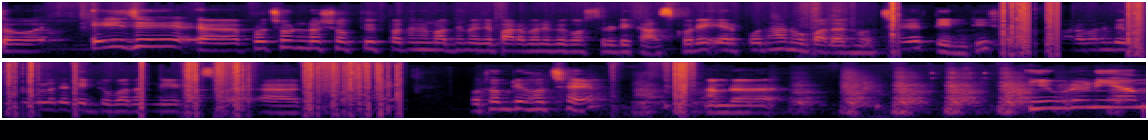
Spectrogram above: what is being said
তো এই যে আহ, প্রচণ্ড শক্তি উৎপাদনের মাধ্যমে যে পারমাণবিক অস্ত্রটি কাজ করে এর প্রধান উপাদান হচ্ছে তিনটি। সাধারণত পারমাণবিক অস্ত্রগুলোতে তিনটি উপাদান নিয়ে কাজ করা হয়। প্রথমটি হচ্ছে আমরা uranium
